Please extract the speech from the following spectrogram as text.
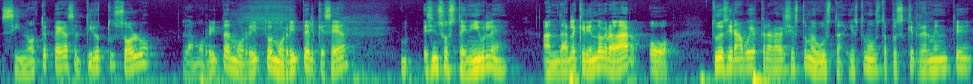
si no te pegas el tiro tú solo, la morrita, el morrito, el morrite, el que sea, es insostenible andarle queriendo agradar o tú decir, ah, voy a calar a ver si esto me gusta y esto me gusta, pues es que realmente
